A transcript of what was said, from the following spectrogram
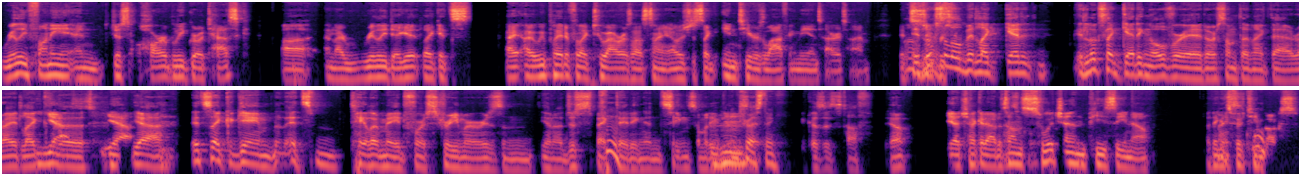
really funny and just horribly grotesque. Uh, and I really dig it. Like it's, I, I we played it for like two hours last night. I was just like in tears laughing the entire time. It's it looks a little bit like get it. It looks like getting over it or something like that, right? Like the- yeah. yeah, it's like a game. It's tailor made for streamers and you know just spectating and seeing somebody Mhm. lose it Interesting. because it's tough. Yep. Yeah, check it out. It's That's on cool. Switch and PC now. I think it's 15 Cool. bucks.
